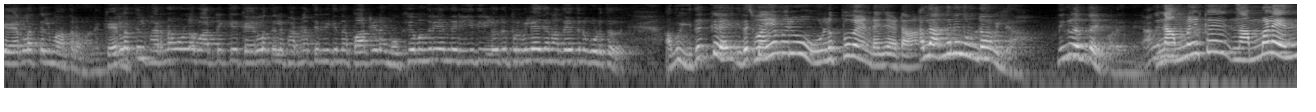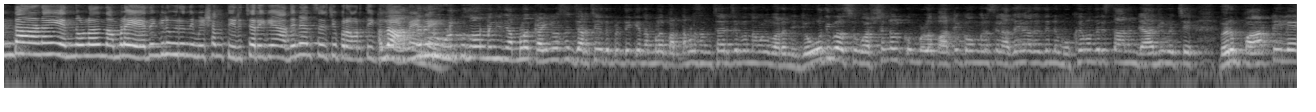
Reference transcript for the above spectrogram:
കേരളത്തിൽ മാത്രമാണ്. കേരളത്തിൽ ഭരണമുള്ള പാർട്ടിക്ക് കേരളത്തിൽ ഭരണത്തിലിരിക്കുന്ന പാർട്ടിയുടെ മുഖ്യമന്ത്രി എന്ന രീതിയിൽ ഒരു പ്രിവിലേജാണ് അദ്ദേഹത്തിന് കൊടുത്തത്. അപ്പൊ ഇതൊക്കെ സ്വയം ഒരു ഉളുപ്പ് വേണ്ട ചേട്ടാ. അല്ല അങ്ങനെയൊന്നും ഉണ്ടാവില്ല. നിങ്ങൾ എന്തായി പറയുന്നത്? അങ്ങനെ നമ്മൾക്ക് നമ്മൾ എന്താണ് എന്നുള്ളത് നമ്മൾ ഏതെങ്കിലും ഒരു നിമിഷം തിരിച്ചറിയുകയും അതിനനുസരിച്ച് പ്രവർത്തിക്കുക പ്രവർത്തിക്കുകയും ഉളുപ്പ് തോന്നണമെങ്കിൽ നമ്മൾ കഴിഞ്ഞ ദിവസം ചർച്ച ചെയ്തപ്പോഴത്തേക്ക് നമ്മൾ നമ്മൾ സംസാരിച്ചപ്പോൾ നമ്മൾ പറഞ്ഞു ജ്യോതി ബസു വർഷങ്ങൾക്ക് മുമ്പുള്ള പാർട്ടി കോൺഗ്രസിൽ അദ്ദേഹം അദ്ദേഹത്തിന്റെ മുഖ്യമന്ത്രി സ്ഥാനം രാജിവെച്ച് വെറും പാർട്ടിയിലെ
